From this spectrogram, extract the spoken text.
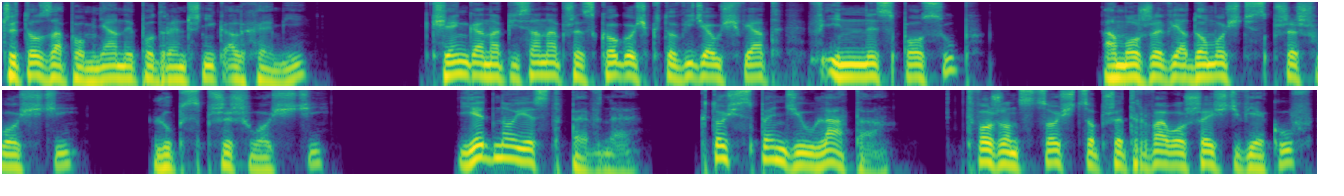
Czy to zapomniany podręcznik alchemii? Księga napisana przez kogoś, kto widział świat w inny sposób? A może wiadomość z przeszłości lub z przyszłości? Jedno jest pewne. Ktoś spędził lata, tworząc coś, co przetrwało sześć wieków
